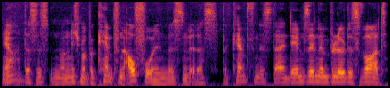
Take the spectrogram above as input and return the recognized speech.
Ja, das ist noch nicht mal bekämpfen, aufholen müssen wir das. Bekämpfen ist da in dem Sinne ein blödes Wort.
